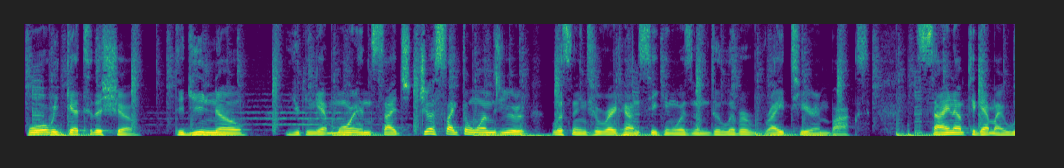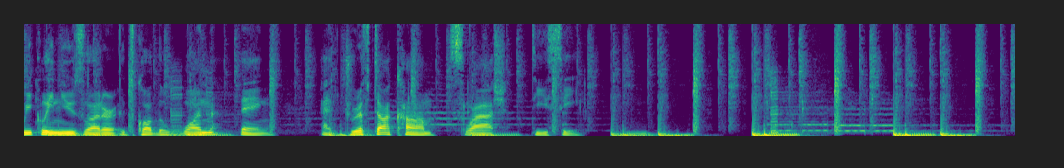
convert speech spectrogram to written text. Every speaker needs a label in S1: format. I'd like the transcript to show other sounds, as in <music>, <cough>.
S1: before we get to the show, did you know you can get more insights just like the ones you're listening to right here on Seeking Wisdom delivered right to your inbox? Sign up to get my weekly newsletter. It's called The One Thing at drift.com slash DC.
